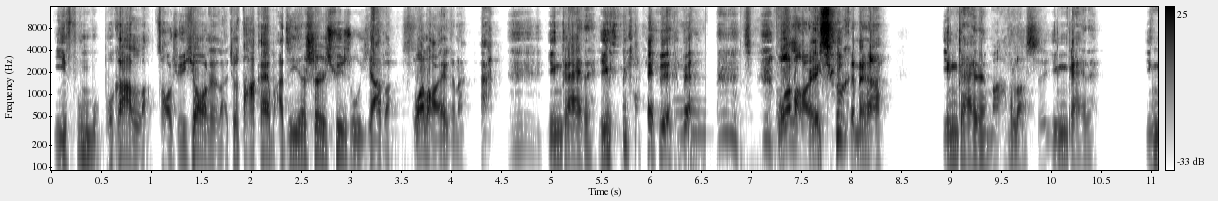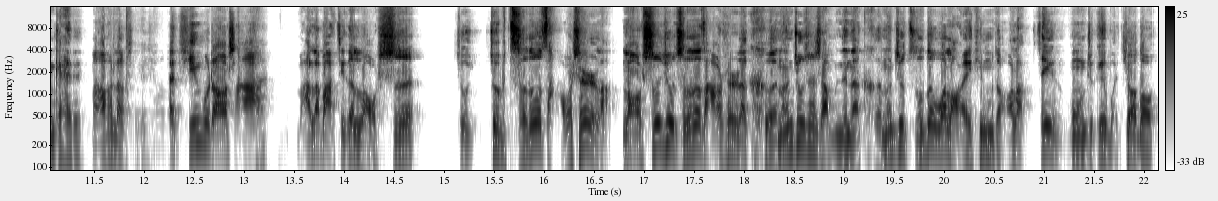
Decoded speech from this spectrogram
人父母不干了，找学校来了，就大概把这些事儿叙述一下子。我姥爷搁那，应该的，应该的。我姥爷就搁那个，应该的，麻烦老师，应该的，应该的，麻烦老师。他听不着啥，完了吧，这个老师就就知道咋回事了，老师就知道咋回事了，可能就是怎么的呢？可能就知道我姥爷听不着了，这个工夫就给我叫到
